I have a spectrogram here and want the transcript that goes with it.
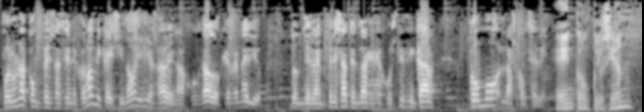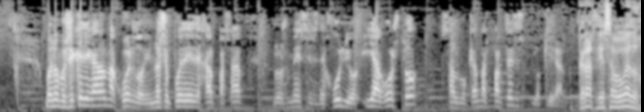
por una compensación económica y si no, ya saben, al juzgado qué remedio, donde la empresa tendrá que justificar cómo las concede. En conclusión. Bueno, pues hay que llegar a un acuerdo y no se puede dejar pasar los meses de julio y agosto, salvo que ambas partes lo quieran. Gracias, abogado.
